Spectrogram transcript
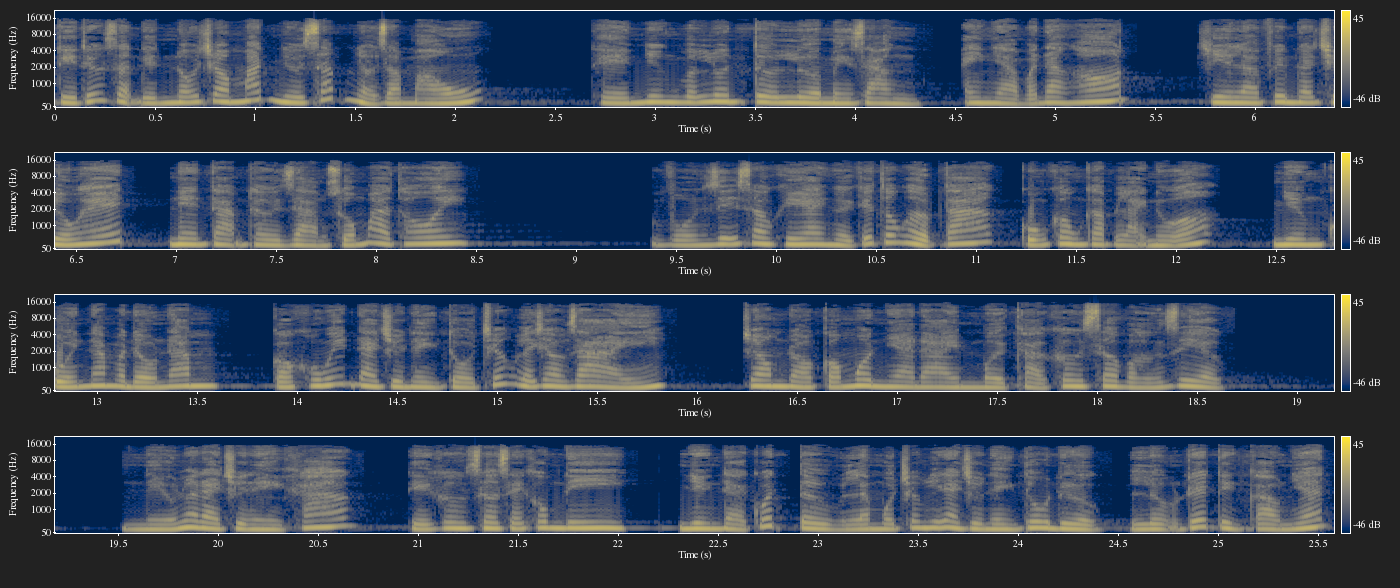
thì tức giận đến nỗi cho mắt như sắp nhỏ ra máu. Thế nhưng vẫn luôn tự lừa mình rằng anh nhà vẫn đang hot, chỉ là phim đã chiếu hết nên tạm thời giảm xuống mà thôi. Vốn dĩ sau khi hai người kết thúc hợp tác cũng không gặp lại nữa, nhưng cuối năm và đầu năm có không ít đài truyền hình tổ chức lễ trao giải, trong đó có một nhà đài mời cả Khương Sơ và Hướng Diệp. Nếu là đài truyền hình khác thì Khương Sơ sẽ không đi, nhưng đài Quất Tử là một trong những đài truyền hình thu được lượng rating cao nhất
